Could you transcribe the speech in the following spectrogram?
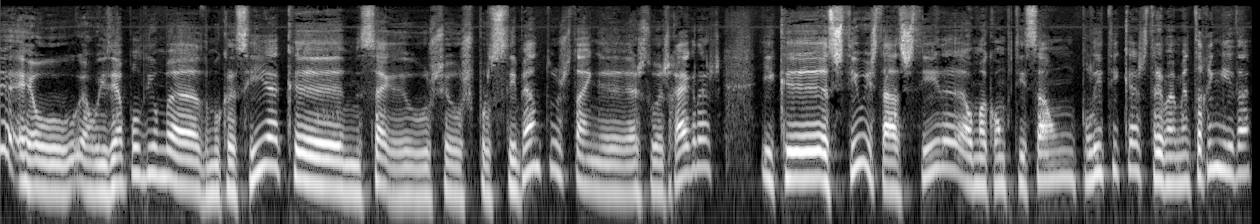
É o, é o exemplo de uma democracia que segue os seus procedimentos, tem eh, as suas regras e que assistiu e está a assistir a uma competição política extremamente renhida.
